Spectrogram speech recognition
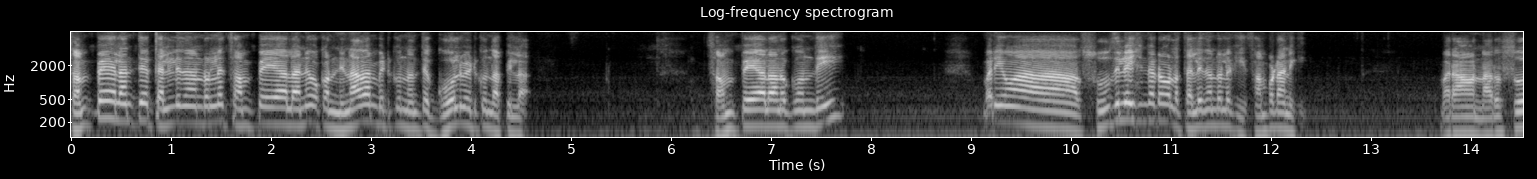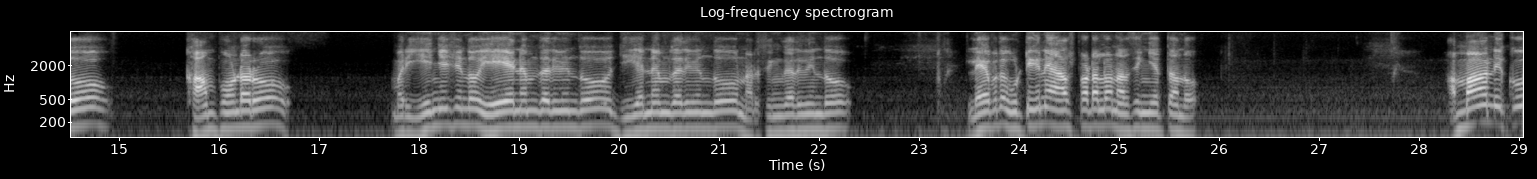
చంపేయాలంతే తల్లిదండ్రుల్ని చంపేయాలని ఒక నినాదం పెట్టుకుంది అంతే గోల్ పెట్టుకుంది ఆ పిల్ల. చంపేయాలనుకుంది. మరి సూదులేసిందట వాళ్ళ తల్లిదండ్రులకి చంపడానికి మరి ఆ నర్సు కాంపౌండరు మరి ఏం చేసిందో ఏఎన్ఎం చదివిందో జిఎన్ఎం చదివిందో నర్సింగ్ చదివిందో లేకపోతే ఉట్టిగానే హాస్పిటల్లో నర్సింగ్ చేస్తుందో. అమ్మా నీకు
